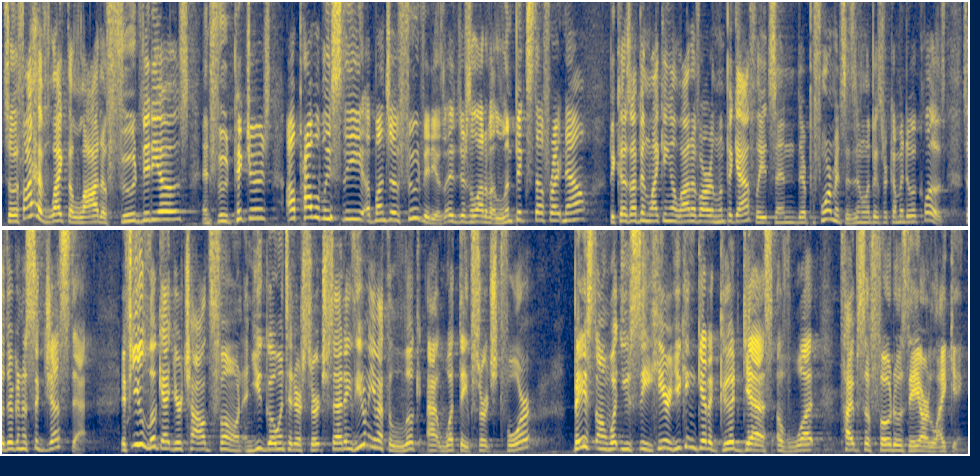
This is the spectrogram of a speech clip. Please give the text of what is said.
So if I have liked a lot of food videos and food pictures, I'll probably see a bunch of food videos. There's a lot of Olympic stuff right now because I've been liking a lot of our Olympic athletes and their performances in Olympics are coming to a close. So they're going to suggest that. If you look at your child's phone and you go into their search settings, you don't even have to look at what they've searched for. Based on what you see here, you can get a good guess of what types of photos they are liking,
